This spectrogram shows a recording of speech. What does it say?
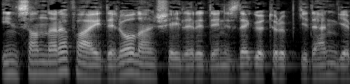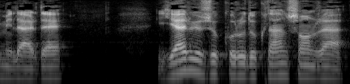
insanlara faydalı olan şeyleri denizde götürüp giden gemilerde yeryüzü kuruduktan sonra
